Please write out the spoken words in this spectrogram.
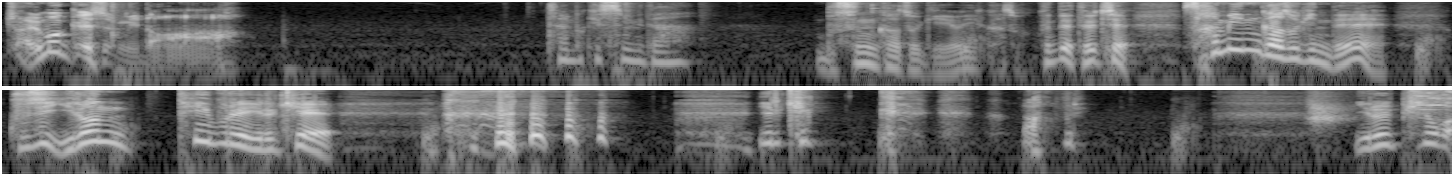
잘 먹겠습니다. 잘 먹겠습니다. 무슨 가족이에요, 이 가족? 근데 대체 3인 가족인데 굳이 이런 테이블에 이렇게 이렇게 아무리 이럴 필요가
